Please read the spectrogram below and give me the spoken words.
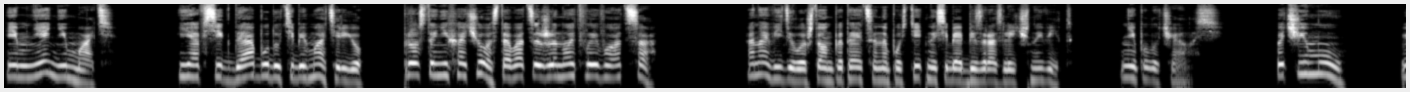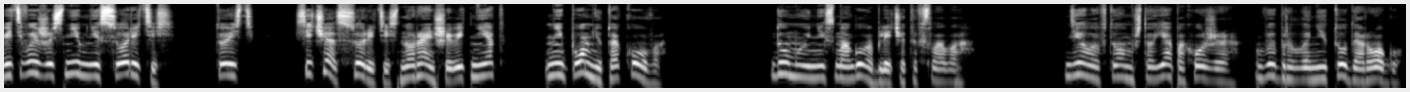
и мне не мать. Я всегда буду тебе матерью, просто не хочу оставаться женой твоего отца. Она видела, что он пытается напустить на себя безразличный вид. Не получалось. Почему? Ведь вы же с ним не ссоритесь. То есть Сейчас ссоритесь, но раньше ведь нет. Не помню такого. Думаю, не смогу облечь это в слова. Дело в том, что я, похоже, выбрала не ту дорогу.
